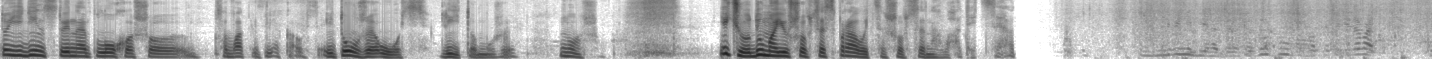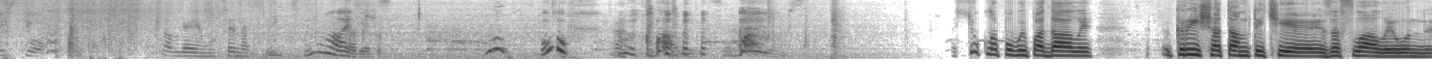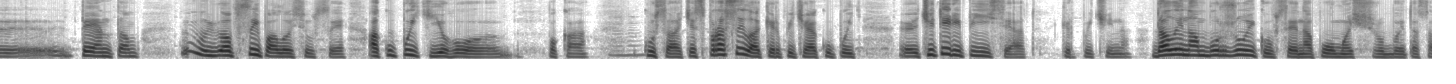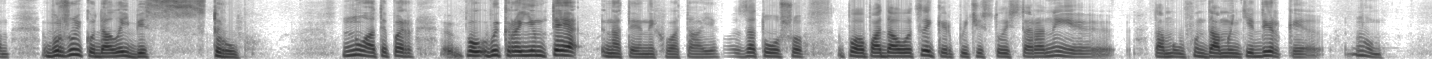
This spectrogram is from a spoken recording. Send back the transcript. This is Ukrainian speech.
То єдине плохо, що собаки злякався. І то вже ось, літом уже. Ну а що? Нічого, думаю, що все справиться, що все наладиться. Вставляємо все на світ. Молодець. Стекла повипадали, криша там тече, заслали он е, тентом. Ну, обсипалось усе. А купити його поки кусаче. Спросила кирпича купити е, 4,50 кирпичина. Дали нам буржуйку все на допомогу, щоб це сам. Буржуйку дали без труб. Ну, а тепер е, викроїм те, на те не вистачає. За те, що попадав оцей кирпич із тої сторони, там у фундаменті дирки, ну,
